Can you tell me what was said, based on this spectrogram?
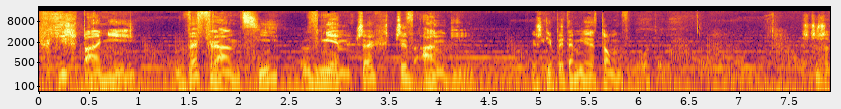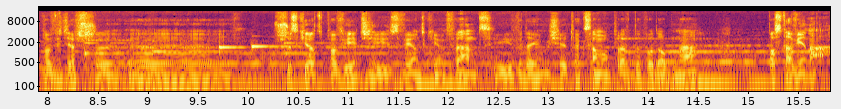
W Hiszpanii, we Francji, w Niemczech czy w Anglii? Już nie pytam, ile tomów było tego. Szczerze powiedziawszy, yy, wszystkie odpowiedzi, z wyjątkiem Francji, wydają mi się tak samo prawdopodobne. Postawię na A.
